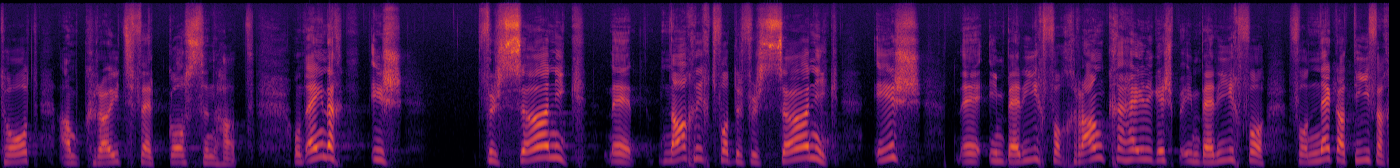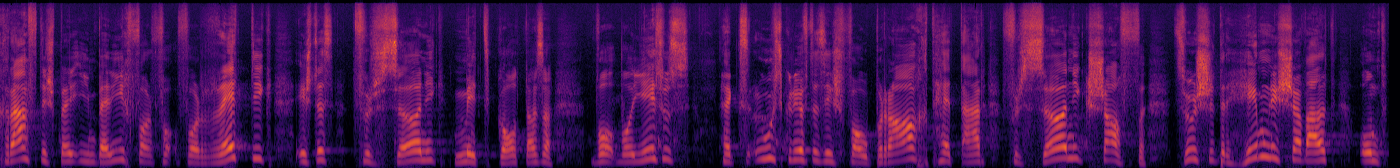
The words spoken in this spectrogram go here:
Tod am Kreuz vergossen hat. Und eigentlich ist Versöhnung, äh, die Nachricht von der Versöhnung ist äh, im Bereich von Krankenheilung, ist im Bereich von, von negativen Kräften, ist im Bereich von, von, von Rettung, ist das die Versöhnung mit Gott. Also, wo, wo Jesus hat ausgerufen, das ist vollbracht, hat er Versöhnung geschaffen zwischen der himmlischen Welt und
